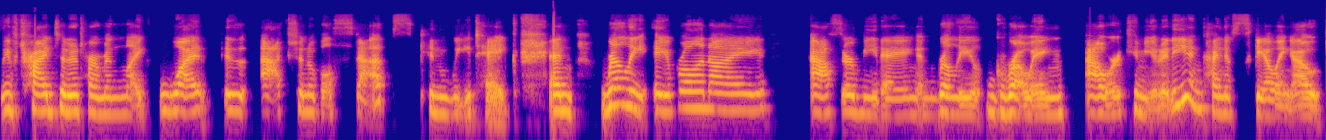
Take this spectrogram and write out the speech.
we've tried to determine like what is actionable steps can we take? And really April and I after meeting and really growing our community and kind of scaling out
